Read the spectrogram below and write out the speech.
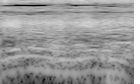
ஏறுங்க ஏறுங்க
